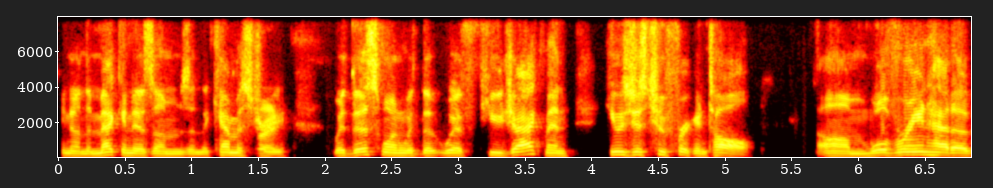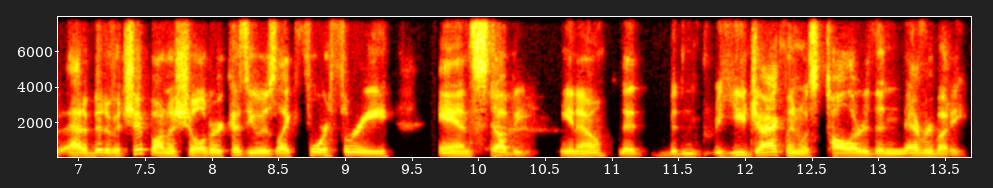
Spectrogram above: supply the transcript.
you know the mechanisms and the chemistry. Right. With this one, with the with Hugh Jackman, he was just too freaking tall. Um, Wolverine had a had a bit of a chip on his shoulder because he was like four three and stubby. You know that Hugh Jackman was taller than everybody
